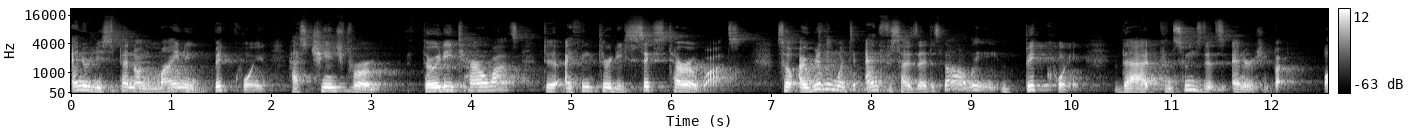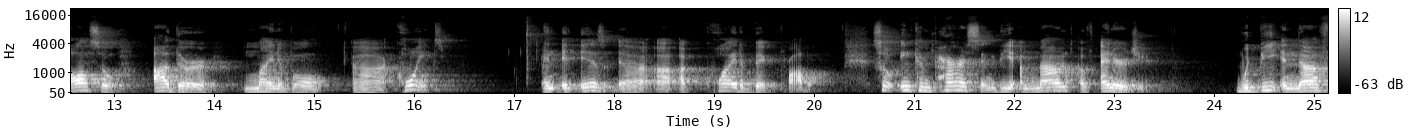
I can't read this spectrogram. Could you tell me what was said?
energy spent on mining Bitcoin has changed from 30 terawatts to I think 36 terawatts. So I really want to emphasize that it's not only Bitcoin that consumes this energy, but also other mineable uh, coins. And it is uh, a, a quite a big problem. So in comparison, the amount of energy would be enough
